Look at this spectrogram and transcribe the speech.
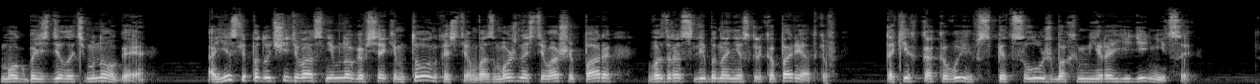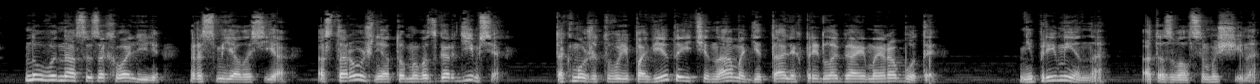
мог бы сделать многое. А если подучить вас немного всяким тонкостям, возможности вашей пары возросли бы на несколько порядков, таких как вы в спецслужбах мира единицы. «Ну, вы нас и захвалили», – рассмеялась я. «Осторожнее, а то мы возгордимся. Так, может, вы поведаете нам о деталях предлагаемой работы?» «Непременно», – отозвался мужчина.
